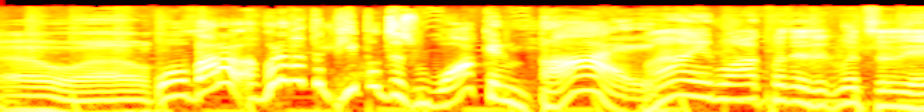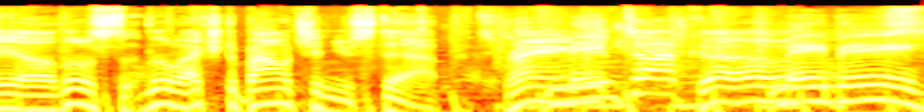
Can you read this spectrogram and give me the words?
Oh wow. Well, what, what about the people just walking by? Well, you'd walk with a with a uh, little little extra bounce in your step. It's raining Maybe. tacos. Maybe.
